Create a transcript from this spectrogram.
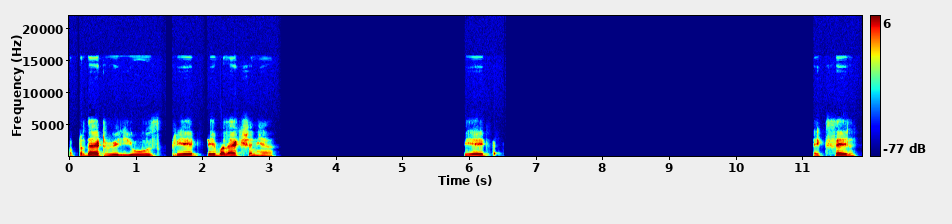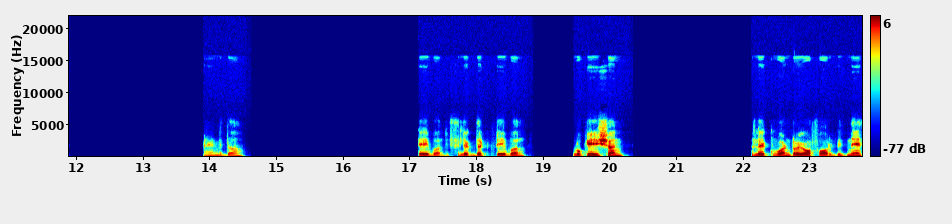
After that we will use create table action here. Create excel and the table. Select the table location. Select OneDrive for business.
